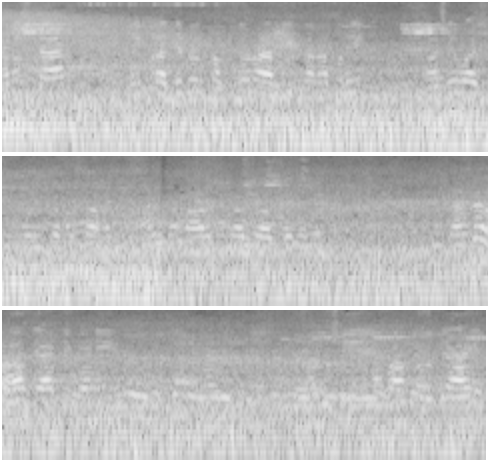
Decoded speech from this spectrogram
नमस्कार. मी प्राध्यापक डॉक्टर आर कानापुरे आदिवासी मुली सामाजिक संघटना महाराष्ट्राचे अध्यक्ष आज या ठिकाणी आमचे बांधव जे आहेत.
